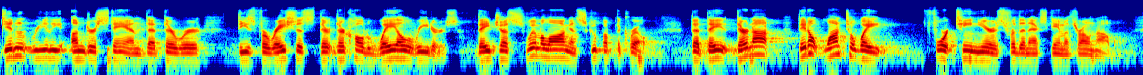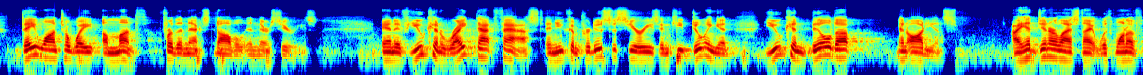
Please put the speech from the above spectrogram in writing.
didn't really understand that there were these voracious, they're, they're called whale readers. They just swim along and scoop up the krill. That they, they're not, they don't want to wait 14 years for the next Game of Thrones novel. They want to wait a month for the next novel in their series. And if you can write that fast and you can produce a series and keep doing it, you can build up an audience. I had dinner last night with one of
